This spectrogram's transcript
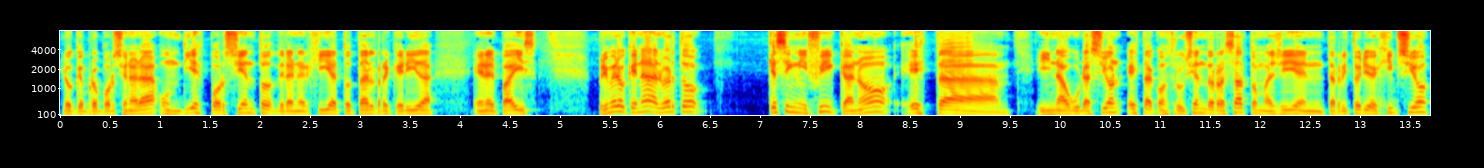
Lo que proporcionará un 10% de la energía total requerida en el país. Primero que nada, Alberto, ¿qué significa, no? Esta inauguración, esta construcción de Resatom allí en territorio egipcio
